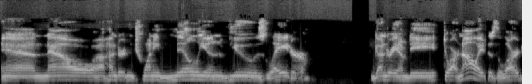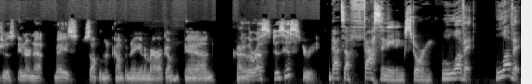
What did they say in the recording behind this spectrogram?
And now 120 million views later, Gundry MD, to our knowledge, is the largest internet based supplement company in America. And kind of the rest is history. That's a fascinating story. Love it. Love it.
